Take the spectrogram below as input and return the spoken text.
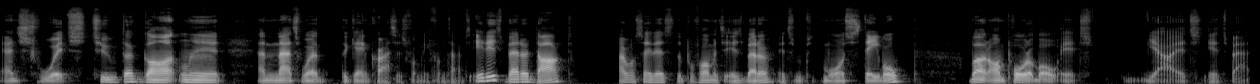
and switch to the gauntlet, and that's where the game crashes for me sometimes. It is better docked. I will say this: the performance is better. It's more stable, but on portable, it's yeah, it's it's bad.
